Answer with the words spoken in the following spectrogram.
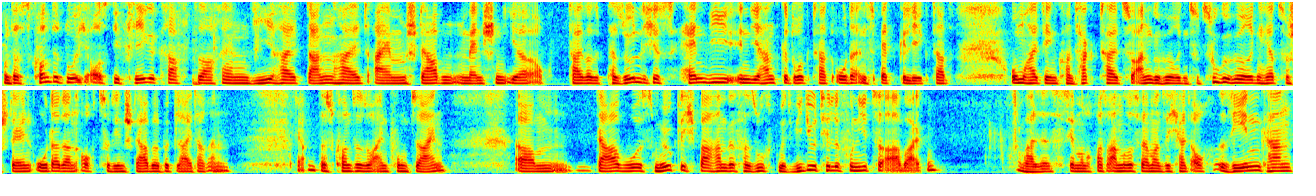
Und das konnte durchaus die Pflegekraft sein, die halt halt dann halt einem sterbenden Menschen ihr auch teilweise persönliches Handy in die Hand gedrückt hat oder ins Bett gelegt hat, um halt den Kontakt halt zu Angehörigen, zu Zugehörigen herzustellen oder dann auch zu den Sterbebegleiterinnen. Ja, das konnte so ein Punkt sein. Ähm, da, wo es möglich war, haben wir versucht, mit Videotelefonie zu arbeiten weil es ist ja immer noch was anderes, wenn man sich halt auch sehen kann.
